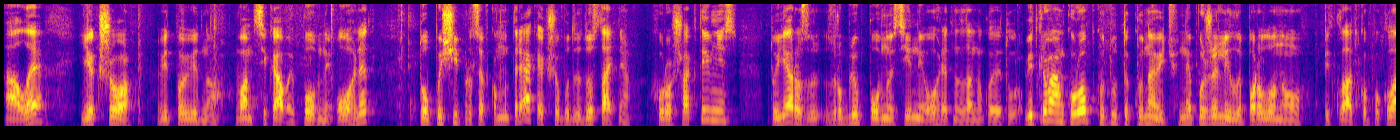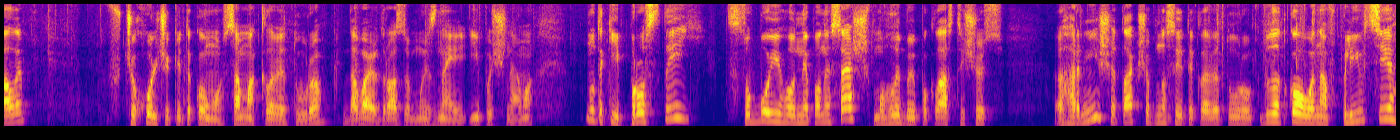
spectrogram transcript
Але якщо відповідно вам цікавий повний огляд, то пишіть про це в коментарях. Якщо буде достатньо хороша активність, то я роз- зроблю повноцінний огляд на дану клавіатуру. Відкриваємо коробку. Тут таку навіть не пожаліли поролонову підкладку поклали. В чохольчики такому сама клавіатура. Давай одразу ми з неї і почнемо. Ну, такий простий, з собою його не понесеш. Могли би покласти щось гарніше, так, щоб носити клавіатуру. Додатково вона в плівці,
